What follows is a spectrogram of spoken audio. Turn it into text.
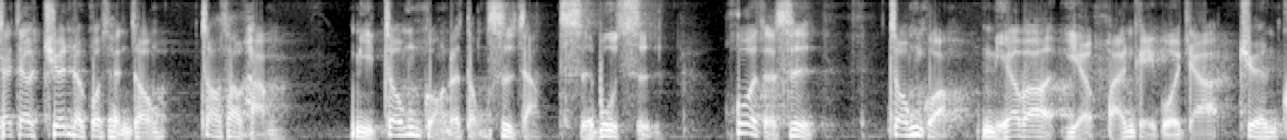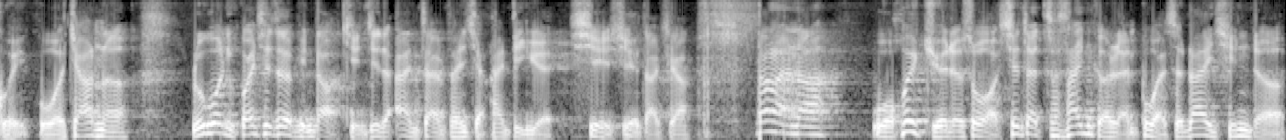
在这捐的过程中，赵少康，你中广的董事长辞不辞，或者是？中广，你要不要也还给国家，捐给国家呢？如果你关心这个频道，请记得按赞、分享和订阅，谢谢大家。当然呢，我会觉得说，现在这三个人，不管是赖清德、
